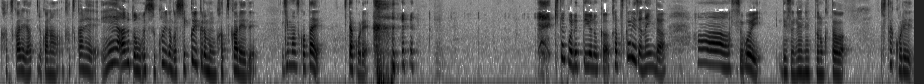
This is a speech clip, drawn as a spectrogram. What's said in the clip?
カツカレーで合ってるかな？カツカレー。えー、あると思う。すっごいなんかしっくりくるもんカツカレーで。いきます？答え。来たこれ。来たこれっていうのか。カツカレーじゃないんだ。はあすごいですねネットの方は。来たこれ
